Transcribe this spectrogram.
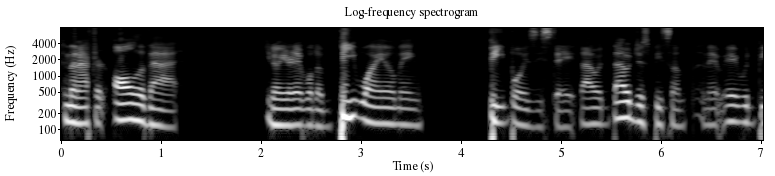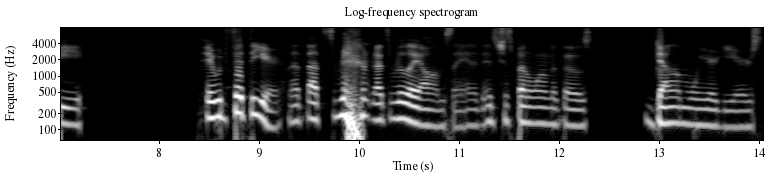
And then after all of that, you know, you're able to beat Wyoming, beat Boise State. That would that would just be something. It it would be it would fit the year. That that's that's really all I'm saying. It's just been one of those dumb weird years.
